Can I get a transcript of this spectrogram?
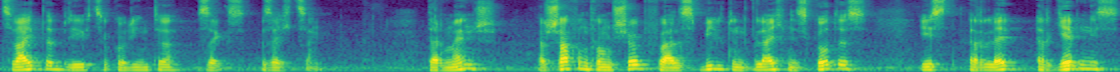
Zweiter Brief zu Korinther 6, 16. Der Mensch, erschaffen vom Schöpfer als Bild und Gleichnis Gottes, ist Erleb Ergebnis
